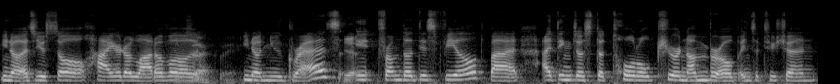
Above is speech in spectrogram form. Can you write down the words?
you know, as you saw, hired a lot of, uh, exactly. you know, new grads yeah. in, from the, this field. But I think just the total pure number of institution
